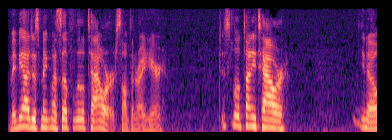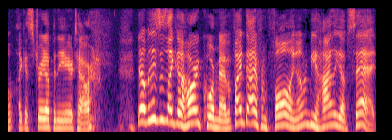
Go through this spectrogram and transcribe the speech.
Maybe I'll just make myself a little tower or something right here. Just a little tiny tower. You know, like a straight up in the air tower. no, but this is like a hardcore map. If I die from falling, I'm going to be highly upset.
